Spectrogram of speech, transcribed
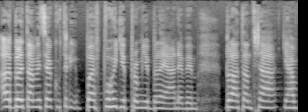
Ale byly tam věci, jako, které úplně v pohodě pro mě byly, já nevím, byla tam třeba, já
